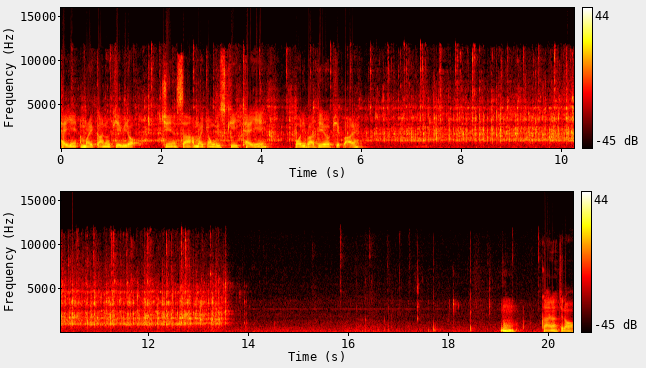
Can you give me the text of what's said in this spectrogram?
ထည့်ရင်အမေရိကန်နိုဖြစ်ပြီးတော့ဂျင်အစားအမေရိကန်ဝီစကီထည့်ရင်ဘော်လီဘာဒေးဖြစ်ပါတယ် อืมခိုင်းနော်ကျွန်တော်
